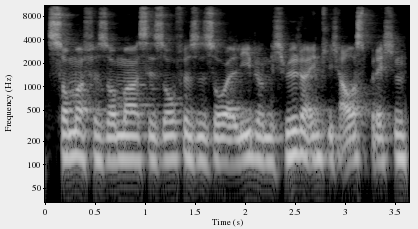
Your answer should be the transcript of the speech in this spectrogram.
Sommer für Sommer, Saison für Saison erlebe und ich will da endlich ausbrechen,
